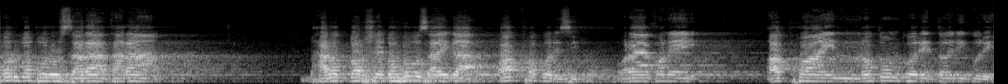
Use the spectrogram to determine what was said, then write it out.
পূর্বপুরুষ যারা, তারা ভারতবর্ষে বহু জায়গা অক্ষ করেছিল। ওরা এখন এই অক্ষ আইন নতুন করে তৈরি করে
